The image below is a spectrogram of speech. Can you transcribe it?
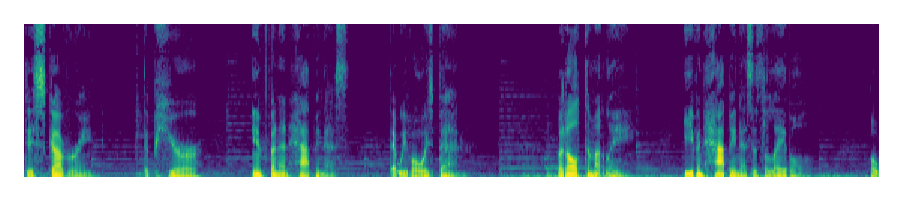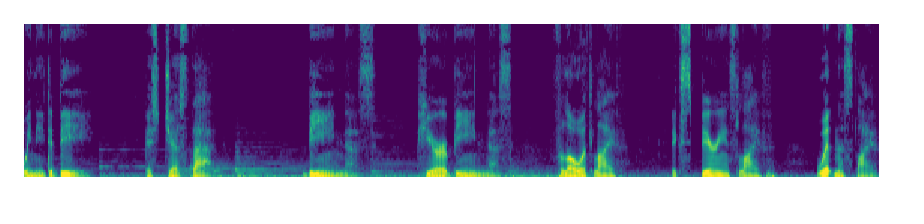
discovering the pure, infinite happiness that we've always been. But ultimately, even happiness is a label. What we need to be is just that. Beingness, pure beingness, flow with life, experience life, witness life,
